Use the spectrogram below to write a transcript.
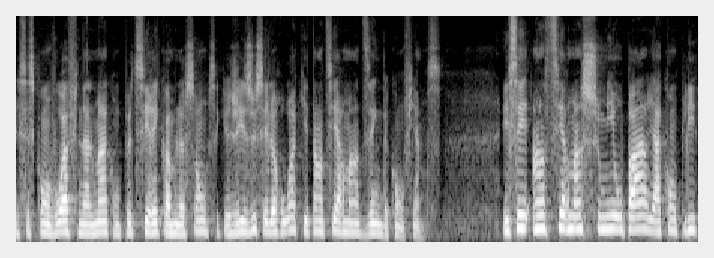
Et c'est ce qu'on voit finalement qu'on peut tirer comme leçon, c'est que Jésus, c'est le roi qui est entièrement digne de confiance. Il s'est entièrement soumis au Père, il a accompli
